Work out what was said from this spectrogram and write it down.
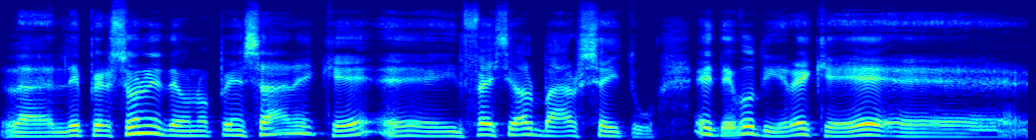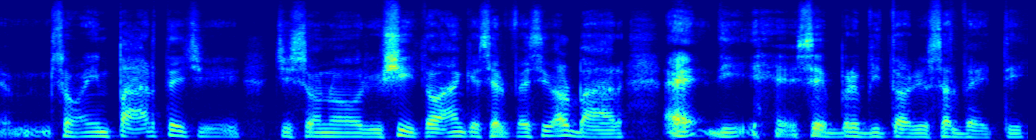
la, le persone devono pensare che eh, il festival bar sei tu. E devo dire che eh, insomma in parte ci, ci, sono riuscito anche se il festival bar è di eh, sempre Vittorio Salvetti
